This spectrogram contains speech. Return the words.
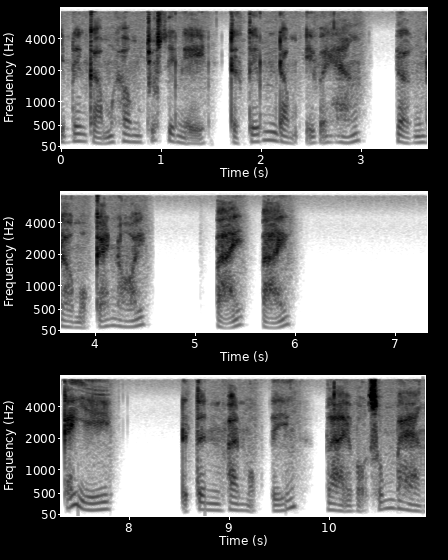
Diệp Liên Cẩm không chút suy nghĩ, trực tiếp đồng ý với hắn, gật đầu một cái nói. Phải, phải. Cái gì? Địch tinh phanh một tiếng, lại vọt xuống bàn,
